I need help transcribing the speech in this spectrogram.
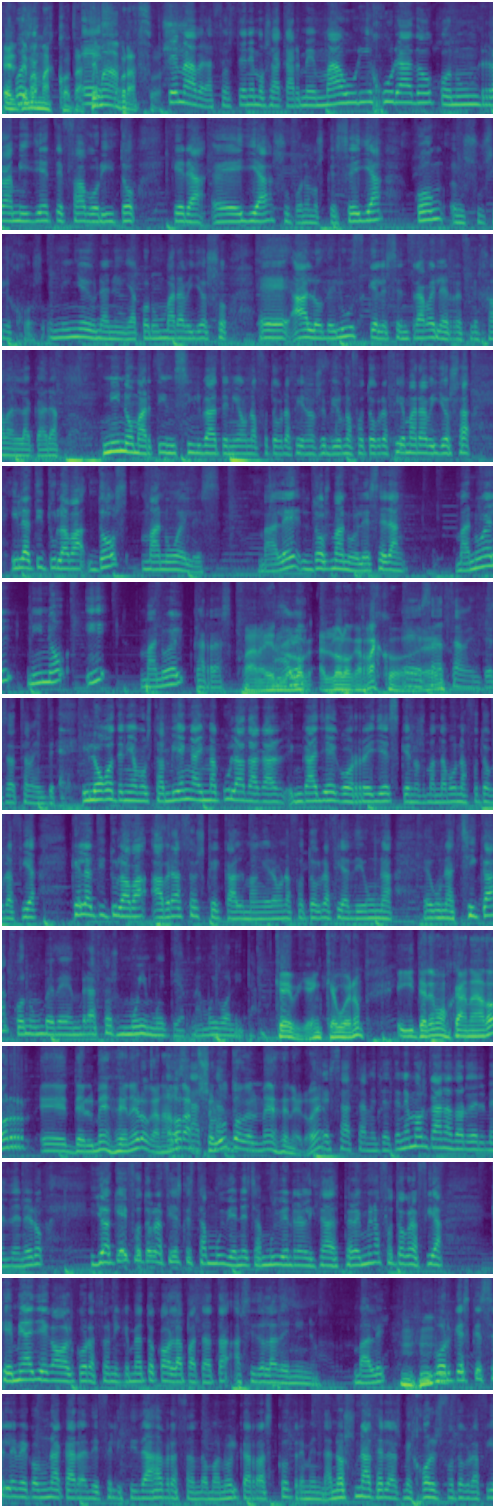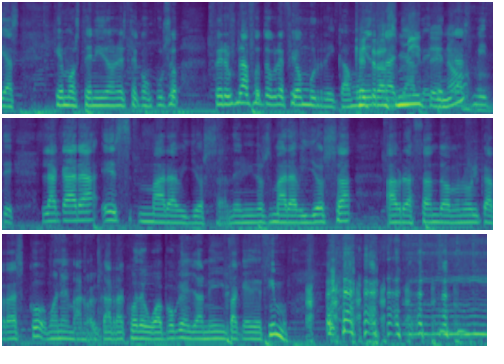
El pues tema mascota, tema abrazos. Tema abrazos. Tenemos a Carmen Mauri jurado con un ramillete favorito que era ella, suponemos que es ella, con eh, sus hijos, un niño y una niña, con un maravilloso eh, halo de luz que les entraba y les reflejaba en la cara. Nino Martín Silva tenía una fotografía, nos envió una fotografía maravillosa y la titulaba Dos Manueles, ¿vale? Dos Manueles eran Manuel, Nino y Manuel Carrasco. Para el, Lolo, Carrasco. ¿eh? Exactamente, exactamente. Y luego teníamos también a Inmaculada Gallego Reyes que nos mandaba una fotografía que la titulaba Abrazos que calman. Era una fotografía de una, eh, una chica con un bebé en brazos muy, muy tierna, muy bonita. Qué bien, qué bueno. Y tenemos ganador eh, del mes de enero, ganador absoluto del mes de enero. Exactamente, tenemos ganador del mes de enero. Y yo aquí hay fotografías que están muy bien hechas, muy bien realizadas, pero hay una fotografía que me ha llegado al corazón y que me ha tocado la patata ha sido la de Nino. ¿Vale? Porque es que se le ve con una cara de felicidad abrazando a Manuel Carrasco tremenda. No es una de las mejores fotografías que hemos tenido en este concurso, pero es una fotografía muy rica, muy que transmite, ¿no? transmite. La cara es maravillosa, de Nino es maravillosa abrazando a Manuel Carrasco. Bueno, Manuel Carrasco de guapo que ya ni para qué decimos.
